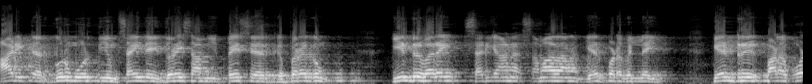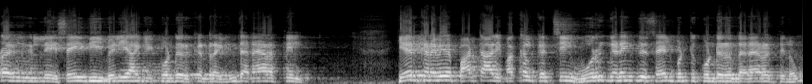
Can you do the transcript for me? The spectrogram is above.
ஆடிட்டர் குருமூர்த்தியும் சைதை துரைசாமியும் பேசியதற்கு பிறகும் இன்று வரை சரியான சமாதானம் ஏற்படவில்லை என்று பல ஊடகங்களிலே செய்தி வெளியாகி கொண்டிருக்கின்ற இந்த நேரத்தில் ஏற்கனவே பாட்டாளி மக்கள் கட்சி ஒருங்கிணைந்து செயல்பட்டு கொண்டிருந்த நேரத்திலும்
